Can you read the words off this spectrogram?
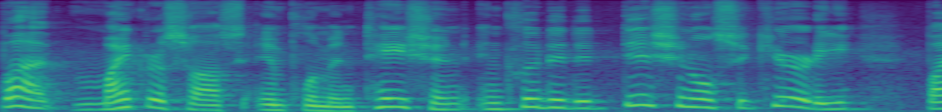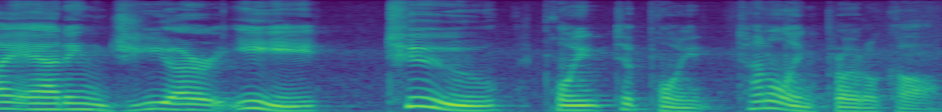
But Microsoft's implementation included additional security by adding GRE to point-to-point -point tunneling protocol.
